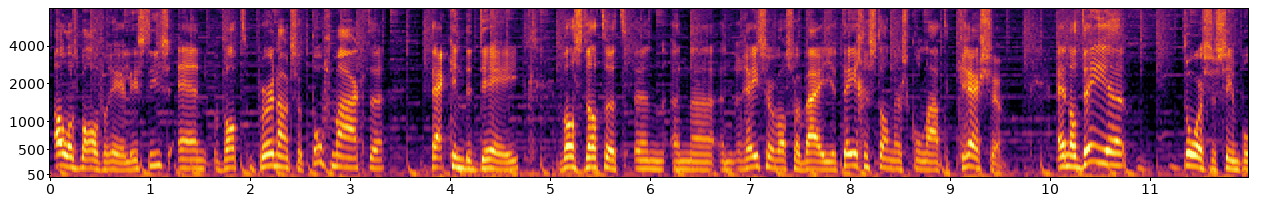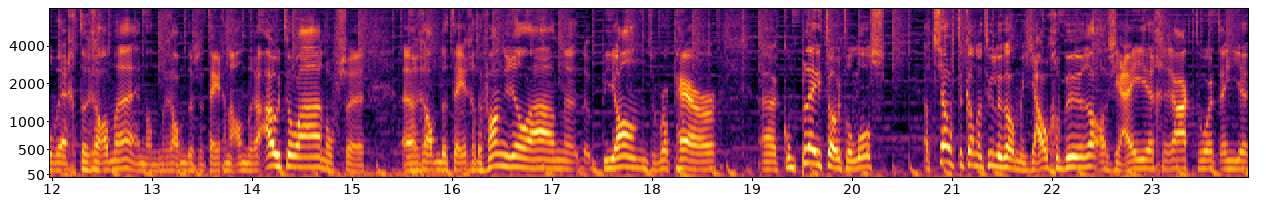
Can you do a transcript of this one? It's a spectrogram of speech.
alles behalve realistisch. En wat Burnout zo tof maakte, back in the day, was dat het een, een, uh, een racer was waarbij je tegenstanders kon laten crashen. En dat deed je door ze simpelweg te rammen. En dan ramden ze tegen een andere auto aan. Of ze uh, ramden tegen de vangrail aan. Uh, beyond repair. Compleet totaal los. Hetzelfde kan natuurlijk ook met jou gebeuren. Als jij geraakt wordt en je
